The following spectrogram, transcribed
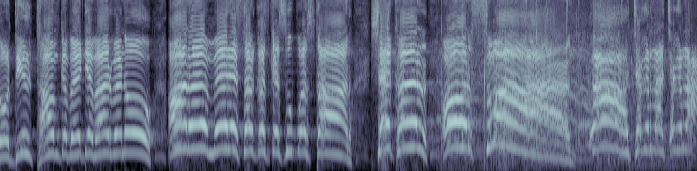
तो दिल थाम के बैठे भाई बहनों आ रहे मेरे सर्कस के सुपरस्टार शेखर और सुमान। चकरना चकरना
